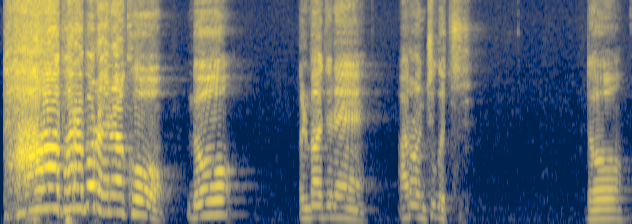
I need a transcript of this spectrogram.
다 바라보라 해놓고 너 얼마 전에 아론 죽었지. 너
